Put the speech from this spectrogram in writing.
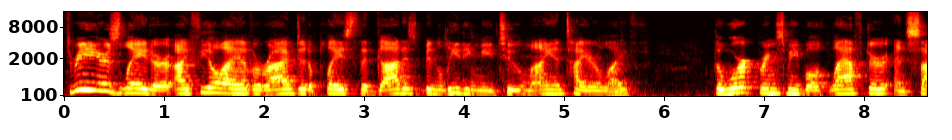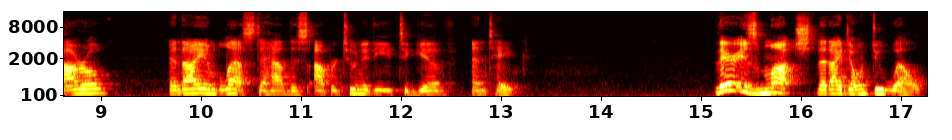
Three years later, I feel I have arrived at a place that God has been leading me to my entire life. The work brings me both laughter and sorrow, and I am blessed to have this opportunity to give and take. There is much that I don't do well.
